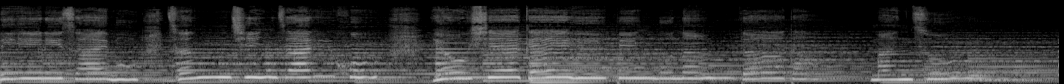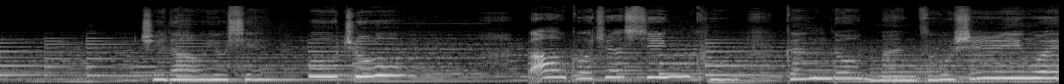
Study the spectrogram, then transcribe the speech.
历历在目，曾经在乎，有些给予并不能得到满足，直到有些无助。包裹着辛苦，更多满足，是因为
